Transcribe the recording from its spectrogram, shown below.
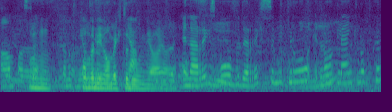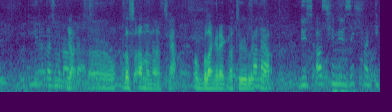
aanpassen. Dat moet je niet Mhm. zonder die altijd- omweg te Ja. doen. Ja, ja. En dan rechtsboven de rechtse micro, heb je nog een klein knopje? Hier, dat is een ja andere eh, dat is aan en uit. Ja. Ook belangrijk natuurlijk. Ja. Dus als je nu zegt van ik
